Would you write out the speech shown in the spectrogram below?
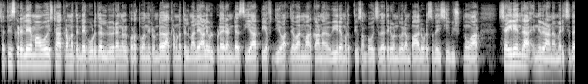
ഛത്തീസ്ഗഡിലെ മാവോയിസ്റ്റ് ആക്രമണത്തിന്റെ കൂടുതൽ വിവരങ്ങൾ പുറത്തു വന്നിട്ടുണ്ട്. ആക്രമണത്തിൽ മലയാളി ഉൾപ്പെടെ രണ്ട് സി ആർ പി എഫ് ജവാന്മാർക്കാണ് വീരമൃത്യു സംഭവിച്ചത്. തിരുവനന്തപുരം പാലോട് സ്വദേശി വിഷ്ണു ആർ ശൈലേന്ദ്ര എന്നിവരാണ് മരിച്ചത്.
